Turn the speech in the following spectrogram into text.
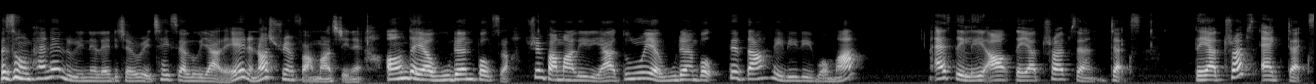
ပဇွန်ဖမ်းတဲ့လူတွေနဲ့လည်းတချို့တွေချိတ်ဆက်လို့ရတယ်တဲ့နော် shrimp farmers တွေနဲ့ on their wooden boats ဆိုတာ shrimp farmer လေးတွေကသူတို့ရဲ့ wooden boat တစ်သားလှေလေးတွေပေါ်မှာ as they lay out their traps and decks their traps and decks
